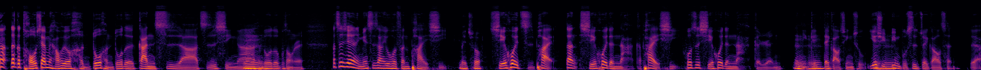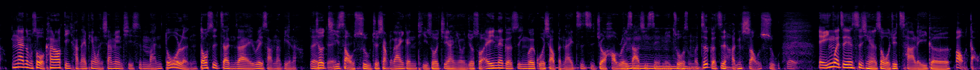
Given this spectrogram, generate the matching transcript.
那那个头下面还会有很多很多的干事啊、执行啊，很多都不同人。那这些人里面，事实上又会分派系，没错。协会指派，但协会的哪个派系，或是协会的哪个人，那你得得搞清楚。也许并不是最高层，对啊。应该这么说，我看到迪卡那篇文下面，其实蛮多人都是站在瑞莎那边啊，就极少数。就像我刚才跟你提说，既然有人就说，哎，那个是因为国小本来支持就好，瑞莎其实也没做什么，这个是很少数。对，哎，因为这件事情的时候，我去查了一个报道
